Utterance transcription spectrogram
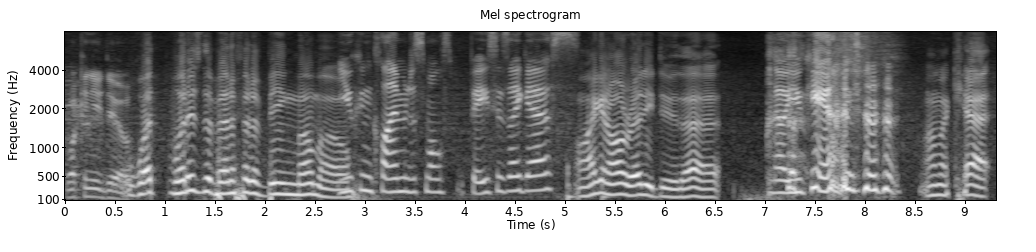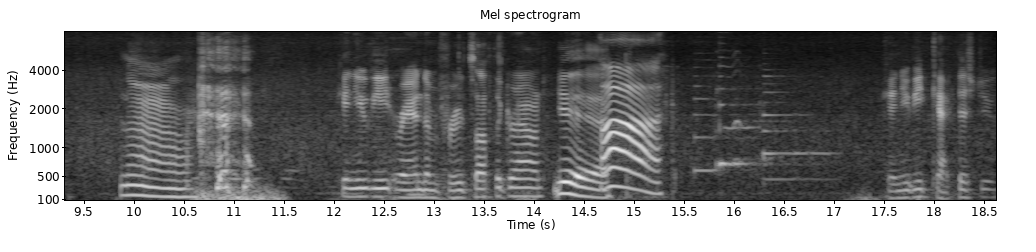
What can you do? What What is the benefit of being Momo? you can climb into small spaces, I guess. Oh, I can already do that. No, you can't. I'm a cat. No. Can you eat random fruits off the ground? Yeah. ah! Can you eat cactus juice?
